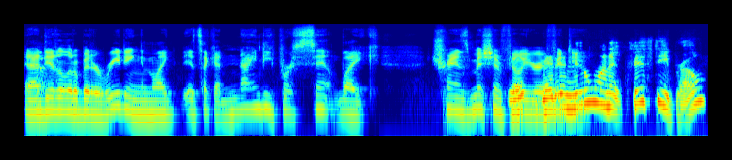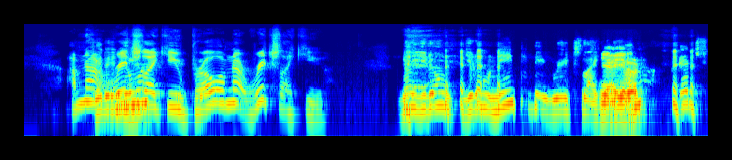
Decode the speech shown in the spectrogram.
and I did a little bit of reading, and like it's like a ninety percent like transmission failure. Get, at get a new one at 50, bro. I'm not get a new rich like you, bro. I'm not rich like you. No, you don't. You don't need to be rich like Yeah, me. you I'm don't. not rich.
